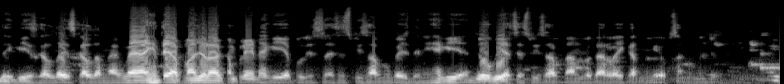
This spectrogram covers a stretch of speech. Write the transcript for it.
ਦੇਗੀ ਇਸ ਗੱਲ ਦਾ, ਇਸ ਗੱਲ ਦਾ ਮੈਂ ਮੈਂ ਅਸੀਂ ਤੇ ਆਪਣਾ ਜਿਹੜਾ ਕੰਪਲੇਂਟ ਹੈਗੀ ਹੈ ਪੁਲਿਸ ਐਸਐਸਪੀ ਸਾਹਿਬ ਨੂੰ ਭੇਜ ਦੇਣੀ ਹੈਗੀ ਹੈ ਜੋ ਵੀ ਐਸਐਸਪੀ ਸਾਹਿਬ ਕਾਨੂੰਨੀ ਕਾਰਵਾਈ ਕਰਨਗੇ, ਉਹ ਸਾਨੂੰ ਮਿਲ ਹੈ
